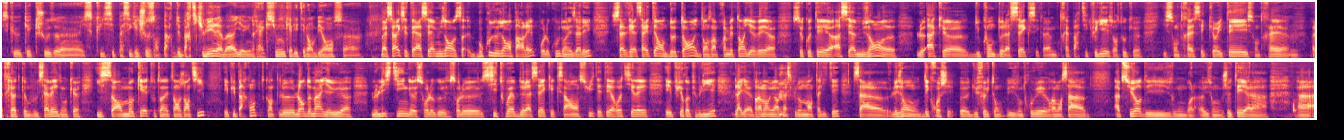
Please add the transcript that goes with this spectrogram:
Est-ce que quelque chose, euh, est-ce qu'il s'est passé quelque chose de particulier là-bas? Il y a eu une réaction? Quelle était l'ambiance euh? bah, C'est vrai que c'était assez amusant. Beaucoup de gens en parlaient, pour le coup, dans les allées. Ça, a été en deux temps. Dans un premier temps, il y avait euh, ce côté assez amusant. Le hack du compte de la SEC, c'est quand même très particulier, surtout qu'ils sont très sécurité, ils sont très mm. patriotes, comme vous le savez. Donc, ils s'en moquaient tout en étant gentils. Et puis, par contre, quand le lendemain, il y a eu le listing sur le, sur le site web de la SEC et que ça a ensuite été retiré, et puis republié. Là, il y a vraiment eu un basculement de mentalité. Ça, euh, les gens ont décroché euh, du feuilleton. Ils ont trouvé vraiment ça euh, absurde. Ils ont, voilà, ils ont jeté à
